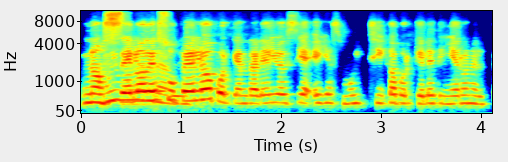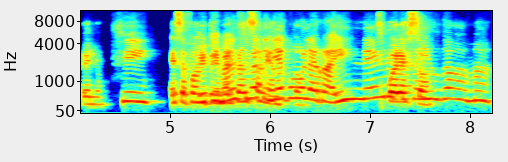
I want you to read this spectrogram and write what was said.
No Muy, sé muy lo de su pelo porque en realidad yo decía, ella es muy chica, ¿por qué le tiñeron el pelo? Sí. Ese fue Y mi primer pensamiento. tenía como la raíz negra Por que eso. ayudaba más.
